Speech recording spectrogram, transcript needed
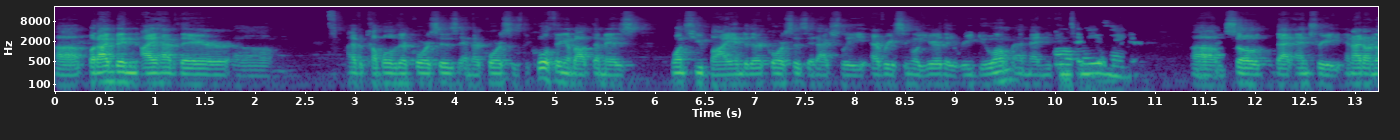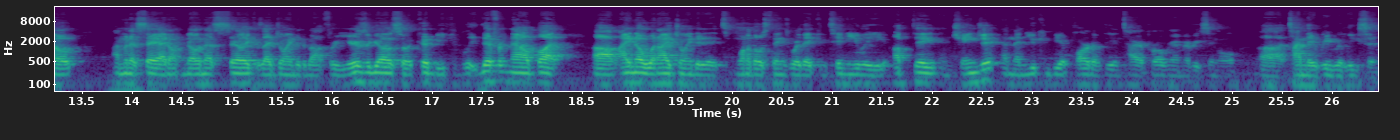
Uh, but I've been I have their um, I have a couple of their courses and their courses. The cool thing about them is once you buy into their courses, it actually every single year they redo them, and then you can Oh, take. amazing. Um, so that entry, and I don't know, I'm going to say I don't know necessarily because I joined it about three years ago, so it could be completely different now. But uh, I know when I joined it, it's one of those things where they continually update and change it, and then you can be a part of the entire program every single uh, time they re-release it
